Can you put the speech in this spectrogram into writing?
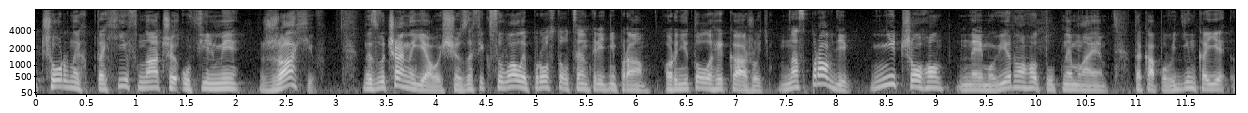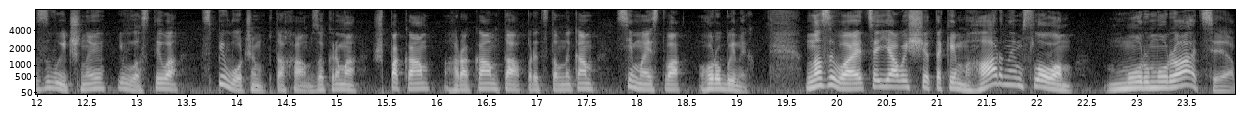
чорних птахів, наче у фільмі жахів. Незвичайне явище зафіксували просто у центрі Дніпра. Орнітологи кажуть, насправді нічого неймовірного тут немає. Така поведінка є звичною і властива співочим птахам, зокрема шпакам, гракам та представникам сімейства горобиних. Називається явище таким гарним словом мурмурація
